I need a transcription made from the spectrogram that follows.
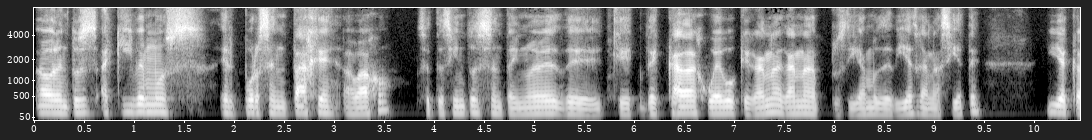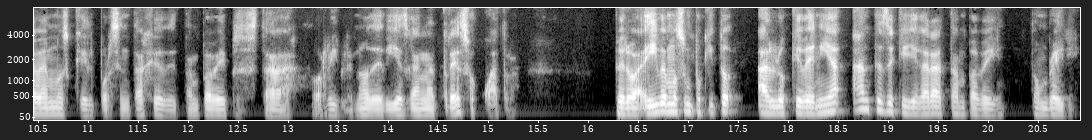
Ahora, entonces aquí vemos el porcentaje abajo, 769 de, que de cada juego que gana, gana, pues digamos, de 10, gana 7. Y acá vemos que el porcentaje de Tampa Bay pues, está horrible, ¿no? De 10 gana 3 o 4. Pero ahí vemos un poquito a lo que venía antes de que llegara a Tampa Bay, Tom Brady.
